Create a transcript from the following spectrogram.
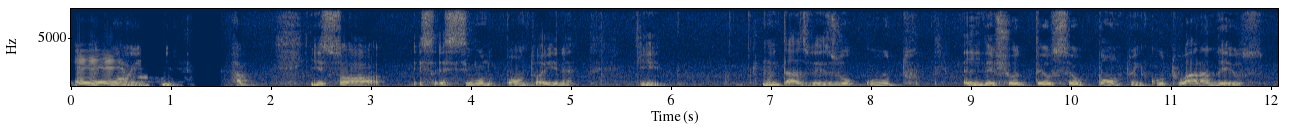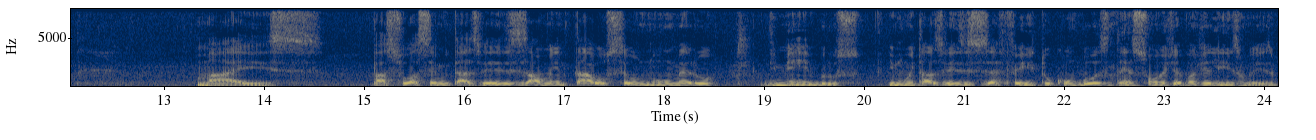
É... E só esse segundo ponto aí, né? Que muitas vezes o culto ele deixou de ter o seu ponto em cultuar a Deus, mas passou a ser muitas vezes aumentar o seu número de membros e muitas vezes isso é feito com boas intenções de evangelismo mesmo,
